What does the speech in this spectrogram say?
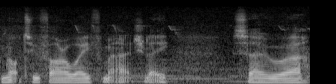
I'm not too far away from it actually so uh,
